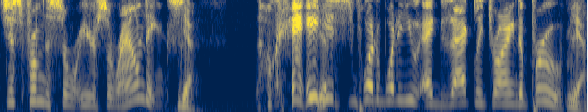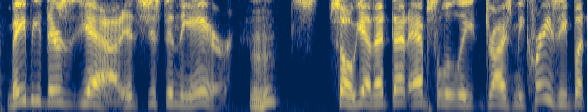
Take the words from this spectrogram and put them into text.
just from the sur- your surroundings. Yeah. Okay. Yeah. what what are you exactly trying to prove? Yeah. Maybe there's yeah, it's just in the air. Mhm. So yeah, that that absolutely drives me crazy. But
